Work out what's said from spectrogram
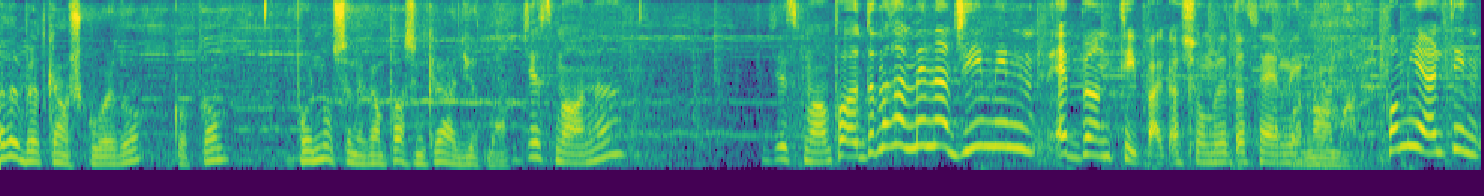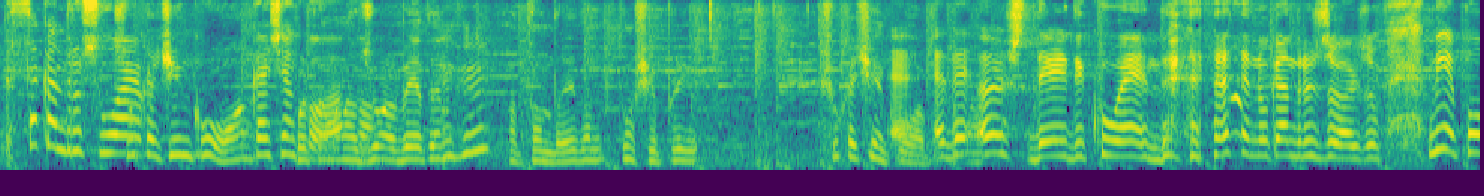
edhe vetë kam shkruajtur, kupton? Por nusen e kam pas n'krah gjithmonë. Gjithmonë, ë? Gjithmonë. Po, domethënë, menaxhimin e bën ti pak a shumë, le të themi. Po, normal. Po mirë, Altin, sa ka ndryshuar... Ashtu ka qenë koha. Ka qenë koha, po. Për të menaxhuar veten, mhm. them të drejtën, në Shqipëri. Ashtu ka qenë koha. Edhe është, deri diku ende. Nuk ka ndryshuar shumë. Mirë, po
